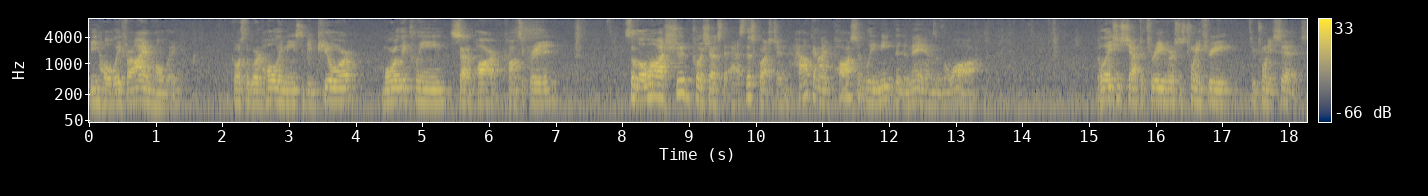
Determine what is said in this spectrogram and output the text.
Be holy, for I am holy. Of course, the word holy means to be pure, morally clean, set apart, consecrated. So the law should push us to ask this question How can I possibly meet the demands of the law? Galatians chapter 3, verses 23 through 26.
